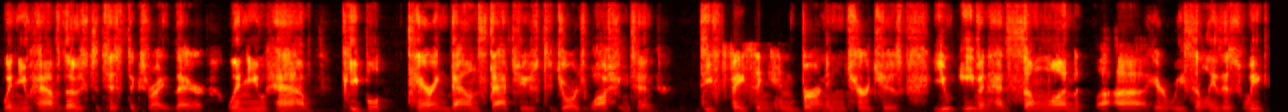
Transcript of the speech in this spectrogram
When you have those statistics right there, when you have people tearing down statues to George Washington, defacing and burning churches, you even had someone uh, uh here recently this week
